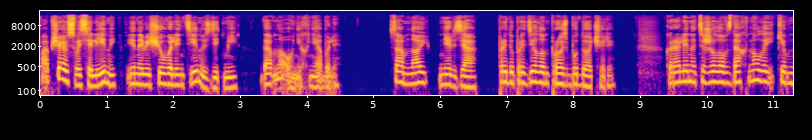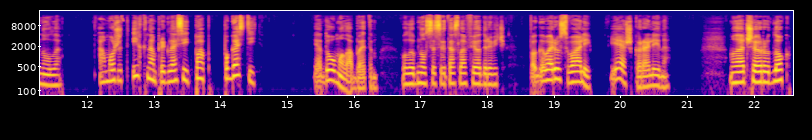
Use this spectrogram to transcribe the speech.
пообщаюсь с Василиной и навещу Валентину с детьми. Давно у них не были». «Со мной нельзя», — предупредил он просьбу дочери. Каролина тяжело вздохнула и кивнула. А может, их к нам пригласить, пап, погостить? Я думал об этом, улыбнулся Святослав Федорович. Поговорю с Валей. Ешь, Каролина. Младшая Рудлок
